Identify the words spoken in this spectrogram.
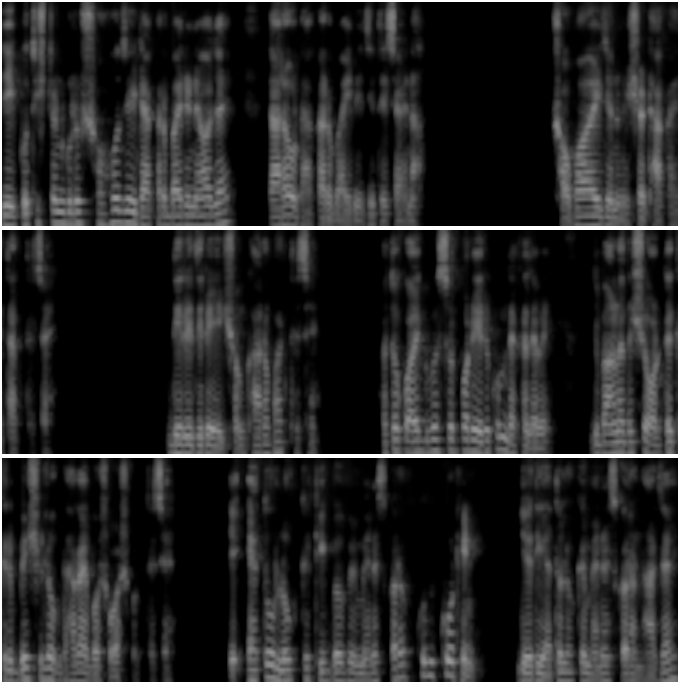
যেই প্রতিষ্ঠানগুলো সহজেই ঢাকার বাইরে নেওয়া যায়, তারাও ঢাকার বাইরে যেতে চায় না। সবাই যেন এসে ঢাকায় থাকতে চায়। ধীরে ধীরে এই সংখ্যা আরও বাড়তেছে। হয়তো কয়েক বছর পরে এরকম দেখা যাবে যে বাংলাদেশে অর্ধেকের বেশি লোক ঢাকায় বসবাস করতেছে। এত লোককে ঠিকভাবে ম্যানেজ করা খুবই কঠিন। যদি এত লোককে ম্যানেজ করা না যায়,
